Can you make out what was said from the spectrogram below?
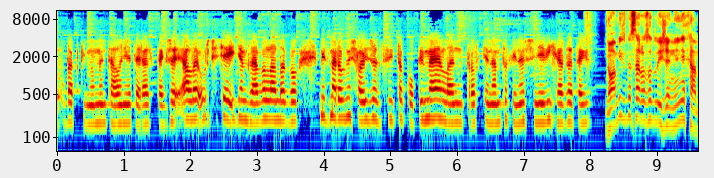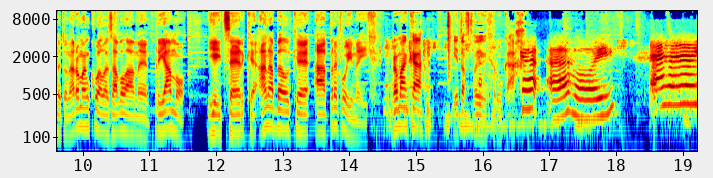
u babky momentálne teraz, takže, ale určite idem zavolať, lebo my sme rozmýšľali, že si to kúpime, len proste nám to finančne nevychádza, takže No a my sme sa rozhodli, že nenecháme to na Romanku, ale zavoláme priamo jej cerke Anabelke a prepojíme ich. Romanka, je to v tvojich rukách. Ka, ahoj. Ahoj.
